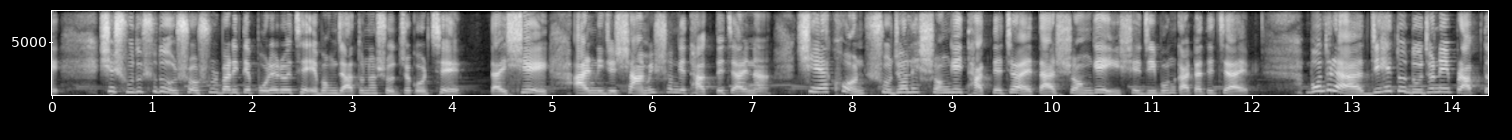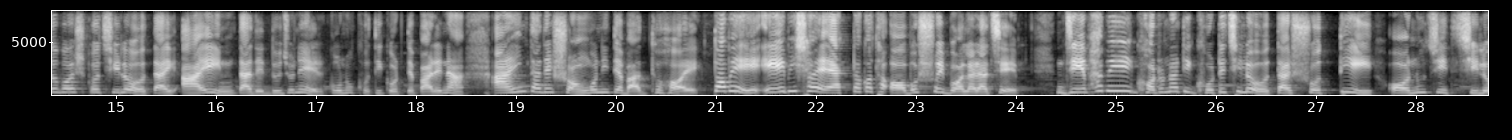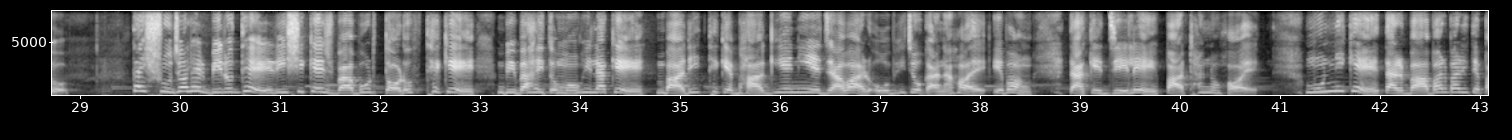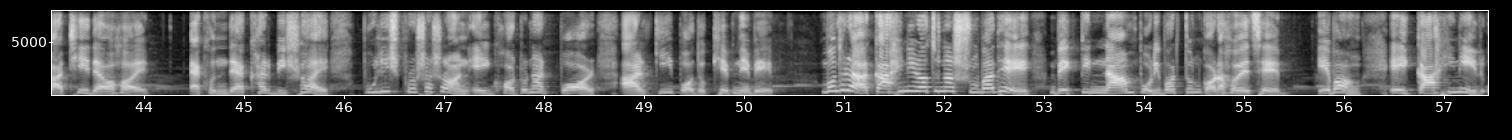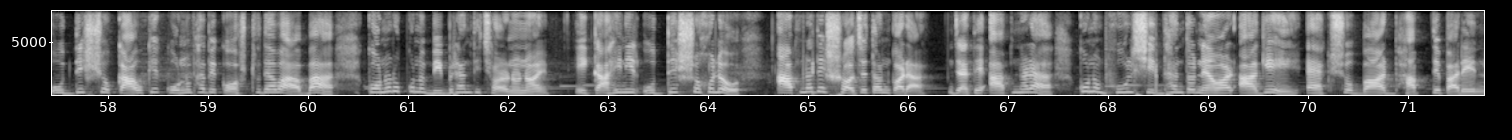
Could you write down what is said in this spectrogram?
সে শুধু শুধু শ্বশুরবাড়িতে পড়ে রয়েছে এবং যাতনা সহ্য করছে। তাই সে আর নিজের স্বামীর সঙ্গে থাকতে চায় না। সে এখন সুজলের সঙ্গেই থাকতে চায়, তার সঙ্গেই সে জীবন কাটাতে চায়। বন্ধুরা, যেহেতু দুজনেই প্রাপ্তবয়স্ক ছিল, তাই আইন তাদের দুজনের কোনো ক্ষতি করতে পারে না। আইন তাদের সঙ্গ নিতে বাধ্য হয়। তবে এ বিষয়ে একটা কথা অবশ্যই বলার আছে। যেভাবে এই ঘটনাটি ঘটেছিল, তা সত্যিই অনুচিত ছিল। তাই সুজলের বিরুদ্ধে ঋষিকেশ বাবুর তরফ থেকে বিবাহিত মহিলাকে বাড়ির থেকে ভাগিয়ে নিয়ে যাওয়ার অভিযোগ আনা হয় এবং তাকে জেলে পাঠানো হয়। মুন্নিকে তার বাবার বাড়িতে পাঠিয়ে দেওয়া হয়। এখন দেখার বিষয়, পুলিশ প্রশাসন এই ঘটনার পর আর কি পদক্ষেপ নেবে? বন্ধুরা, কাহিনী রচনার সুবাদে ব্যক্তির নাম পরিবর্তন করা হয়েছে। এবং এই কাহিনীর উদ্দেশ্য কাউকে কোনোভাবে কষ্ট দেওয়া বা কোনোরূপ কোনো বিভ্রান্তি ছড়ানো নয়। এই কাহিনীর উদ্দেশ্য হলো আপনাদের সচেতন করা, যাতে আপনারা কোনো ভুল সিদ্ধান্ত নেওয়ার আগে একশো বার ভাবতে পারেন।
